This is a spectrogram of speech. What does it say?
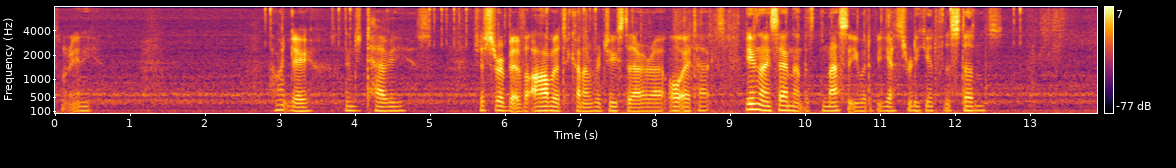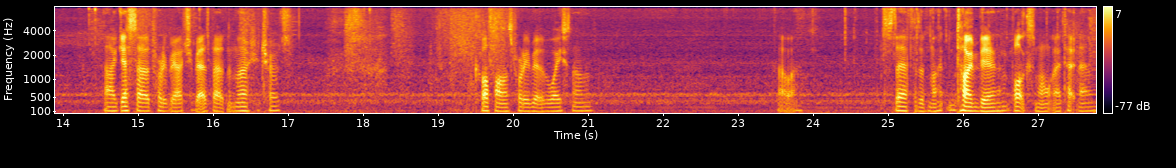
It's not really. I might go Ninja Tabis just for a bit of armor to kind of reduce their uh, auto attacks. Even though I'm saying that the tenacity would be yes really good for the stuns. I guess that would probably be actually better, better than Mercury Charge. Cloth armor's probably a bit of a waste now. Oh well. It's there for the time being, it blocks some auto attack damage.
